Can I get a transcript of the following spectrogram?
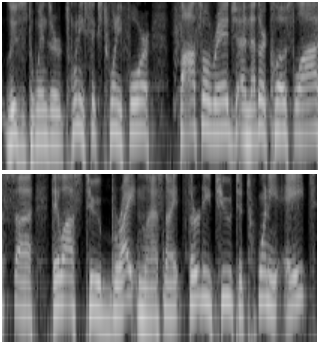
loses to Windsor 26 24. Fossil Ridge, another close loss. Uh, they lost to Brighton last night 32 to 28.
